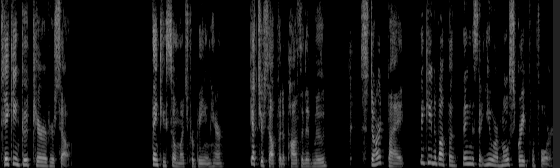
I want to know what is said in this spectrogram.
taking good care of yourself. Thank you so much for being here. Get yourself in a positive mood. Start by thinking about the things that you are most grateful for.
